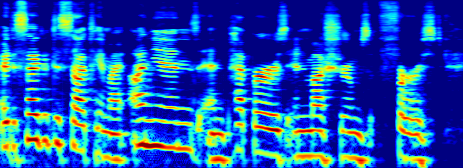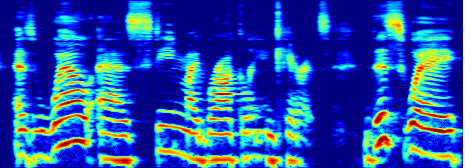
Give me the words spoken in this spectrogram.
I decided to saute my onions and peppers and mushrooms first, as well as steam my broccoli and carrots. This way,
